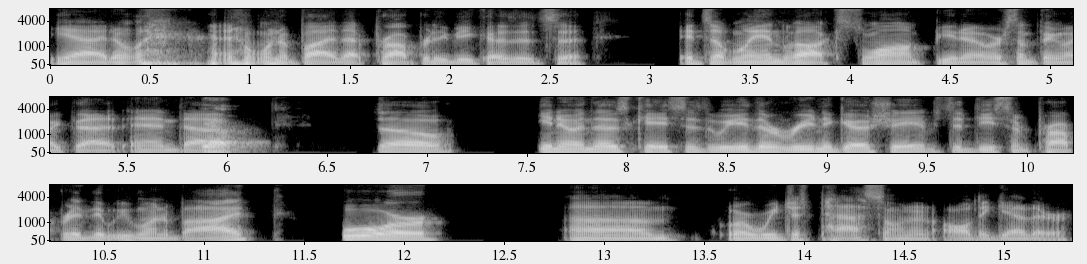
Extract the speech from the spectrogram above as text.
yeah i don't i don't want to buy that property because it's a it's a landlocked swamp you know or something like that and uh, yep. so you know in those cases we either renegotiate if it's a decent property that we want to buy or um or we just pass on it altogether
